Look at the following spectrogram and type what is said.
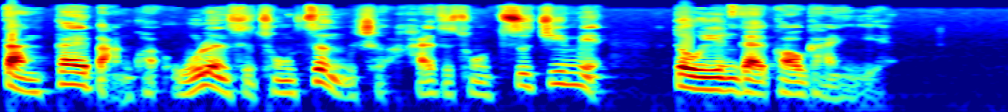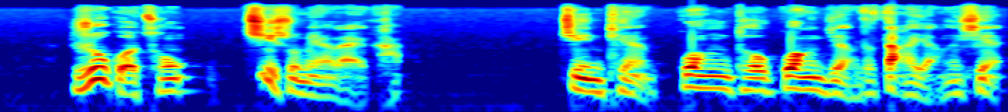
但该板块无论是从政策还是从资金面都应该高看一眼。如果从技术面来看，今天光头光脚的大阳线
